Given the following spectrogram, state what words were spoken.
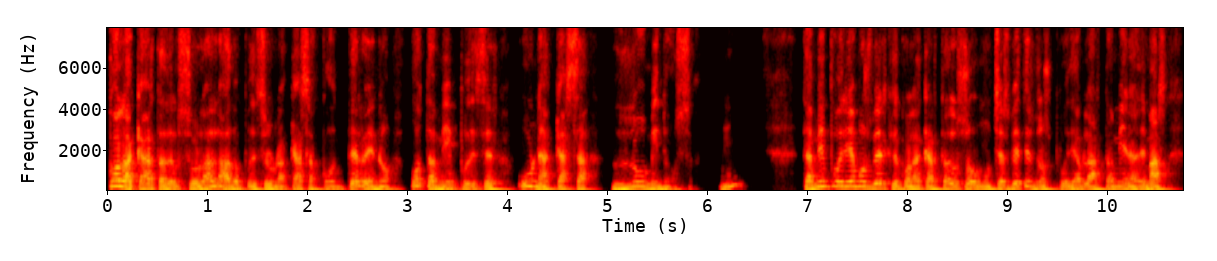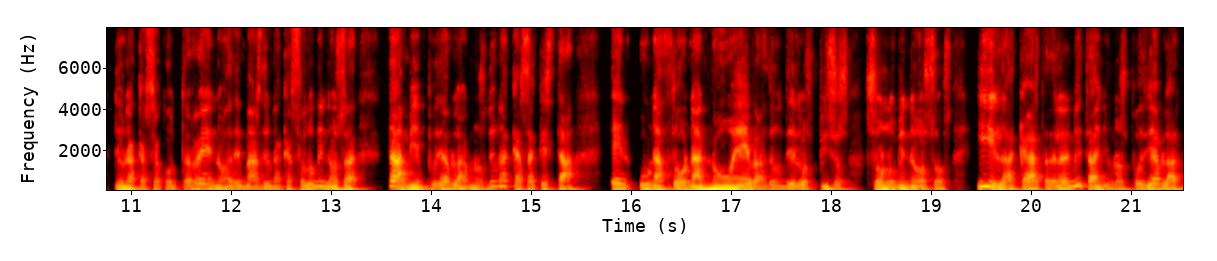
Con la carta del sol al lado puede ser una casa con terreno o también puede ser una casa luminosa. También podríamos ver que con la carta del sol muchas veces nos puede hablar también, además de una casa con terreno, además de una casa luminosa, también puede hablarnos de una casa que está en una zona nueva, donde los pisos son luminosos. Y la carta del ermitaño nos podría hablar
